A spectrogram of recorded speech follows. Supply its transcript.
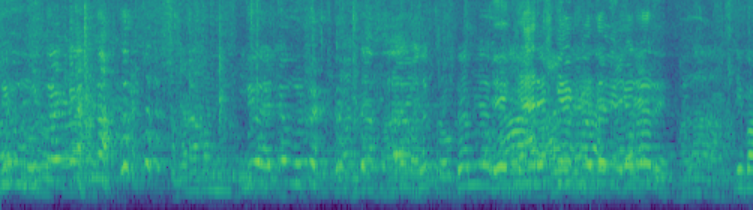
ನೀವು ಮುಟ್ಟಕ ನೀವು ಯಾಕೆ ಮುಟ್ಟಕ ಪ್ರೋಗ್ರಾಮ್ ಯಾರು ಕೇಕ್ ಮತ್ತೆ ವಿಕಾರ ರೀ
